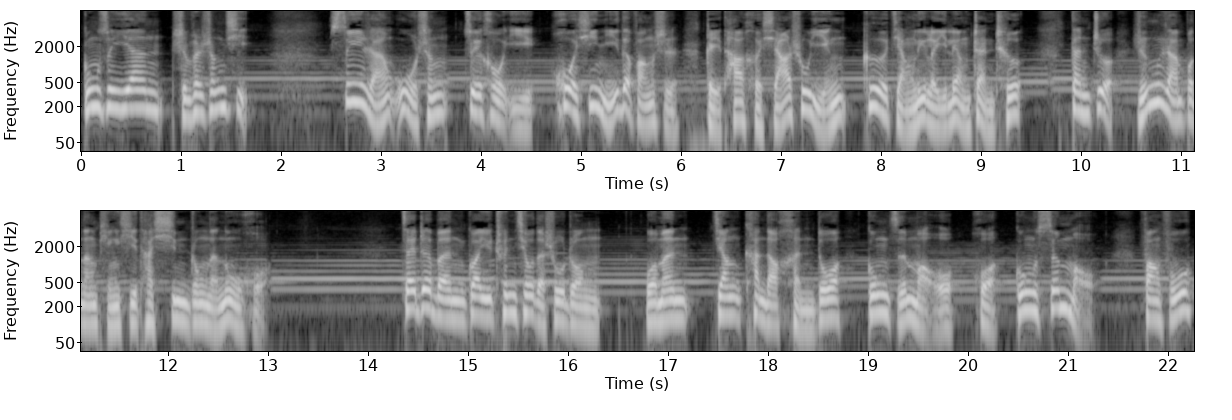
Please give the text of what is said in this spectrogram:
公孙淹十分生气，虽然寤生最后以和稀泥的方式给他和侠叔营各奖励了一辆战车，但这仍然不能平息他心中的怒火。在这本关于春秋的书中，我们将看到很多。公子某或公孙某，仿佛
